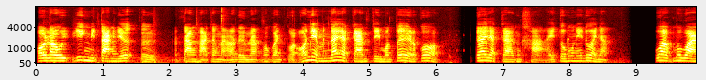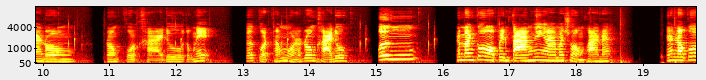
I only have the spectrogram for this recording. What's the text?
พอเรายิ่งมีตังเยอะ เออตังหาจากไหนเราเดิมละเมื่อก่อนก่อนอ๋อเนี่ยมันได้จากการตีมอนเตอร์ แล้วก็ได้จากการขายตัวพวกนี้ด้วยนะว่าเมื่อวานลองลองกดขายดูตรงนี้ ก็กดทั้งหมดแล้วลองขายดู ปึ้งแล้วมันก็เป็นตังนี่ไงมาสองพันนะงั้นเราก็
